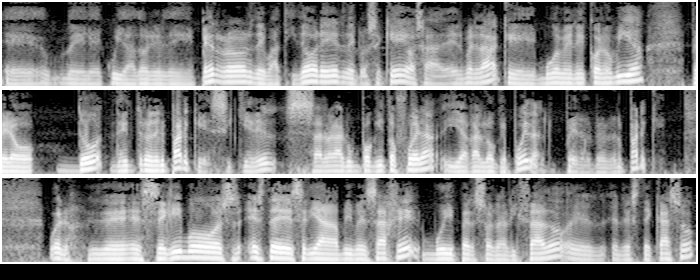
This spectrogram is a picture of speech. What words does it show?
eh, de cuidadores de perros, de batidores, de no sé qué, o sea, es verdad que mueven economía, pero no dentro del parque. Si quieren, salgan un poquito fuera y hagan lo que puedan, pero no en el parque. Bueno, eh, seguimos, este sería mi mensaje, muy personalizado en, en este caso.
